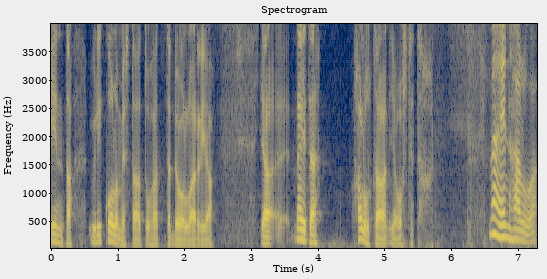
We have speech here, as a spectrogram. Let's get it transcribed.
hinta yli 300 000 dollaria. Ja näitä halutaan ja ostetaan. Mä en halua.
